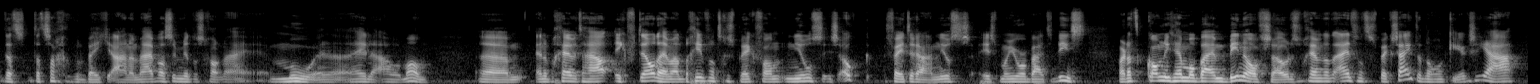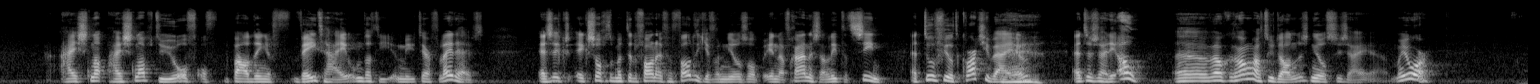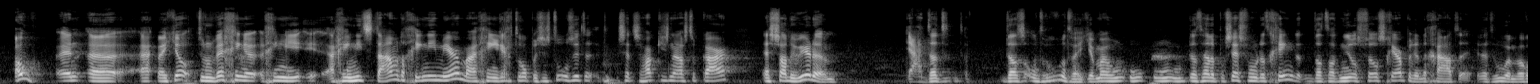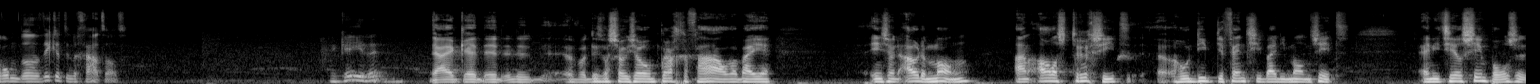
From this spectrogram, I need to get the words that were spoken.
dat, dat zag ik een beetje aan hem. Hij was inmiddels gewoon nou, moe en een hele oude man. Ehm, en op een gegeven moment, haal- ik vertelde hem aan het begin van het gesprek van Niels is ook veteraan. Niels is major buiten dienst. Maar dat kwam niet helemaal bij hem binnen of zo. Dus op een gegeven moment aan het eind van het gesprek zei ik dat nog een keer. Ik zei ja, hij, snap, hij snapt u of, of bepaalde dingen weet hij omdat hij een militair verleden heeft. En dus ik, ik zocht op mijn telefoon even een fotootje van Niels op in Afghanistan, liet dat zien. En toen viel het kwartje bij Ja, hem. En toen zei hij, oh, eh, welke rang had u dan? Dus Niels die zei, eh, major. Oh, en eh, weet je wel, toen we weggingen, ging hij, hij ging niet staan, want dat ging niet meer. Maar hij ging rechterop in zijn stoel zitten, zette zijn hakjes naast elkaar en salueerde hem. Ja, dat, dat is ontroerend, weet je. Maar hoe, hoe, hoe dat hele proces van hoe dat ging, dat, dat had Niels veel scherper in de gaten. Het hoe en waarom, dan dat ik het in de gaten had. Ken je dat? Ja, ik, dit- dit- dit was sowieso een prachtig verhaal waarbij je in zo'n oude man aan alles terugziet eh, hoe diep defensie bij die man zit. En iets heel simpels, eh,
